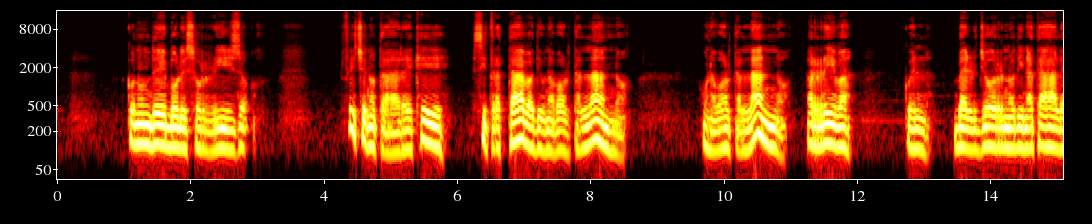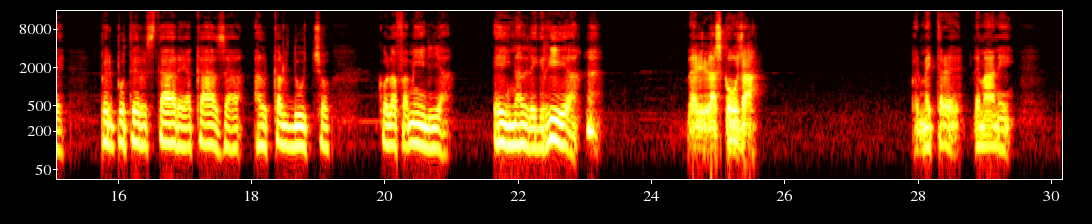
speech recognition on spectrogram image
con un debole sorriso, fece notare che si trattava di una volta all'anno. Una volta all'anno arriva quel bel giorno di Natale per poter stare a casa al calduccio con la famiglia e in allegria. Bella scusa per mettere le mani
